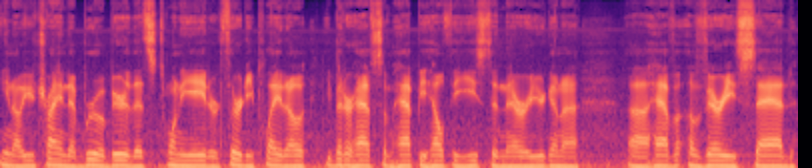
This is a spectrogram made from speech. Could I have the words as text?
you know you're trying to brew a beer that's 28 or 30 Plato, you better have some happy, healthy yeast in there, or you're gonna uh, have a very sad,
